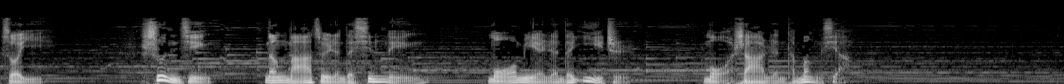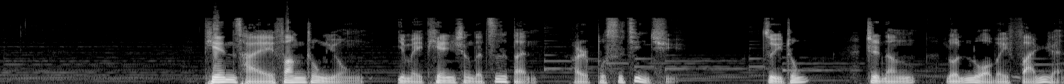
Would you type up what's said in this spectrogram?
所以顺境能麻醉人的心灵，磨灭人的意志，抹杀人的梦想。天才方仲永因为天生的资本而不思进取，最终只能沦落为凡人。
